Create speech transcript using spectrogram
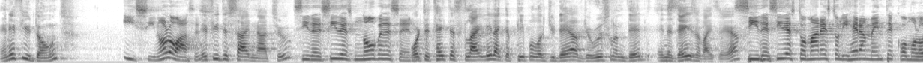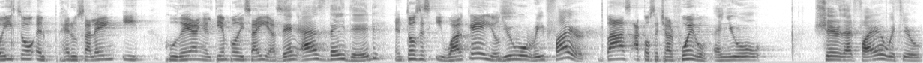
And if you don't, Y si no lo haces, if you decide not to, si decides no obedecer, or to take this lightly like the people of Judea of Jerusalem did in the days of Isaiah, si decides tomar esto ligeramente como lo hizo el Jerusalén y Judea en el tiempo de Isaías, then as they did, entonces igual que ellos you will reap fire vas a cosechar fuego and you will share that fire with your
